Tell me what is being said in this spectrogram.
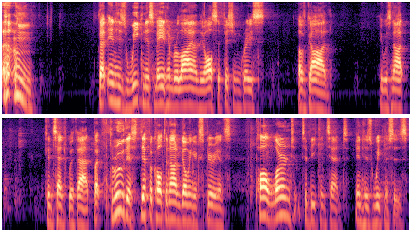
that in his weakness made him rely on the all sufficient grace of God. He was not content with that. But through this difficult and ongoing experience, Paul learned to be content in his weaknesses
